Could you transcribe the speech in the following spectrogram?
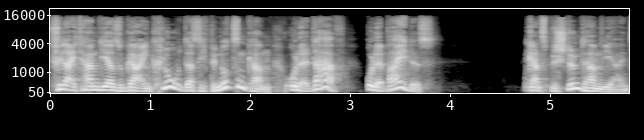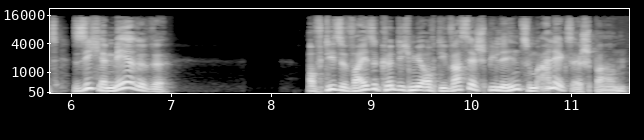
Vielleicht haben die ja sogar ein Klo, das ich benutzen kann oder darf oder beides. Ganz bestimmt haben die eins, sicher mehrere. Auf diese Weise könnte ich mir auch die Wasserspiele hin zum Alex ersparen.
